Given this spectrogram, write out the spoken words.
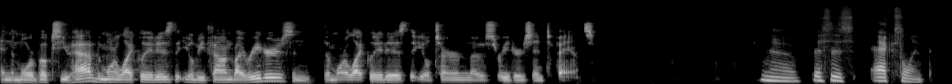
and the more books you have, the more likely it is that you'll be found by readers, and the more likely it is that you'll turn those readers into fans. No, this is excellent.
